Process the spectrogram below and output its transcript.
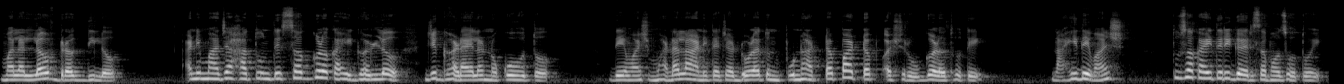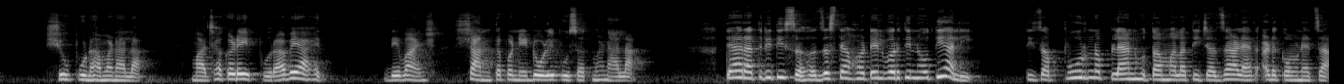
मला लव ड्रग दिलं आणि माझ्या हातून ते सगळं काही घडलं जे घडायला नको होतं. देवांश म्हणाला आणि त्याच्या डोळ्यातून पुन्हा टपाटप अश्रू गळत होते. नाही देवांश तुझा काहीतरी गैरसमज होतोय. शिव पुन्हा म्हणाला माझ्याकडे पुरावे आहेत. देवांश शांतपणे डोळे पुसत म्हणाला त्या रात्री ती सहजच त्या हॉटेलवरती नव्हती आली. तिचा पूर्ण प्लॅन होता मला तिच्या जाळ्यात अडकवण्याचा.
